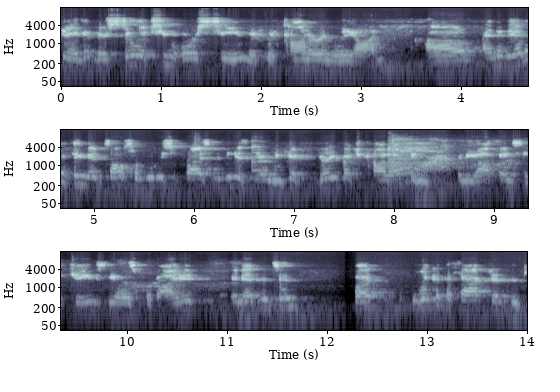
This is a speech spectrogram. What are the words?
you know, there's still a two horse team with, with Connor and Leon. Uh, and then the other thing that's also really surprising to me is, you know, we get very much caught up in, in the offense that James Neal has provided in Edmonton. But look at the fact that,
